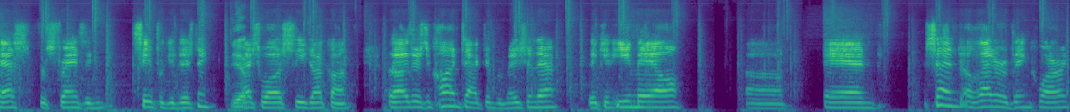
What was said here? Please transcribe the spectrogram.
S for strength and C for conditioning. Yep. MaxwellSC.com. Uh, there's a contact information there. They can email uh, and send a letter of inquiry.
